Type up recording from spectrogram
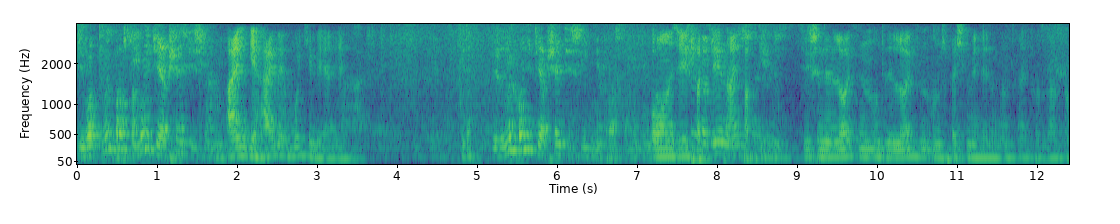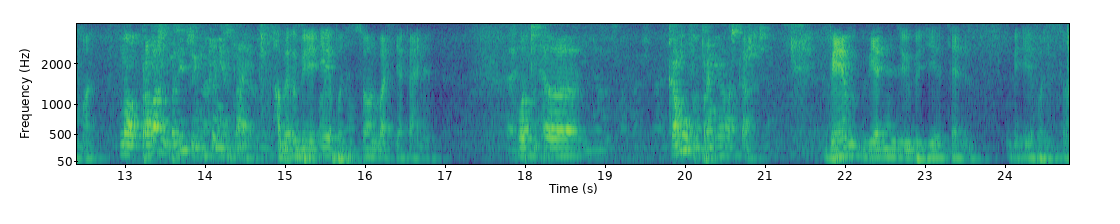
и вот вы просто ходите и общаетесь с людьми. ein geheimer Multimillionär. Вы ходите и общаетесь с людьми просто. Ну, Und Sie ну, spazieren einfach zwischen den Leuten, unter den Leuten und sprechen mit denen ganz einfach, ganz normal. Но про вашу позицию никто не знает. Aber über Ihre Position weiß ja keiner. Вот э, кому вы про нее расскажете? Wem werden Sie über die erzählen? Über Ihre Position?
